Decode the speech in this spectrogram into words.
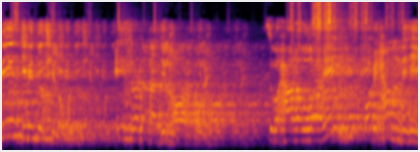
দিন জীবিত ছিল। এই সুরটা নাজিল হওয়ার পরে। বিহামদিহি।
